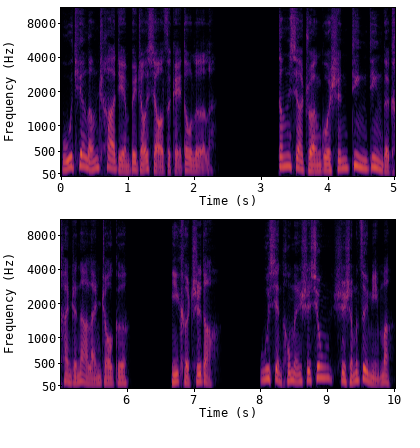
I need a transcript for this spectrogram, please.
吴天狼差点被找小子给逗乐了，当下转过身，定定的看着纳兰朝歌：“你可知道诬陷同门师兄是什么罪名吗？”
